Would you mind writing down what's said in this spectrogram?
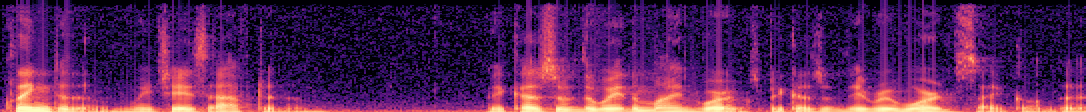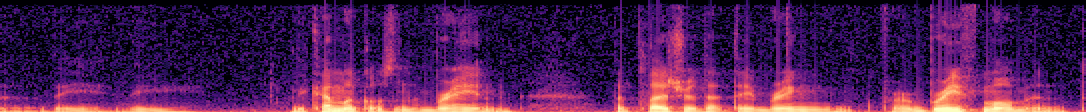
cling to them, we chase after them because of the way the mind works, because of the reward cycle, the, the, the, the chemicals in the brain, the pleasure that they bring for a brief moment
